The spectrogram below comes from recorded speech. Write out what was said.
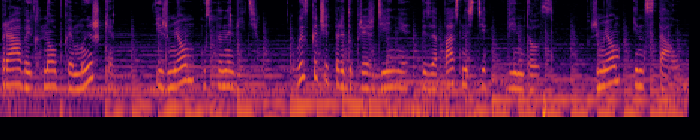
Правой кнопкой мышки и жмем «Установить». Выскочит предупреждение безопасности Windows. Жмем «Install».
